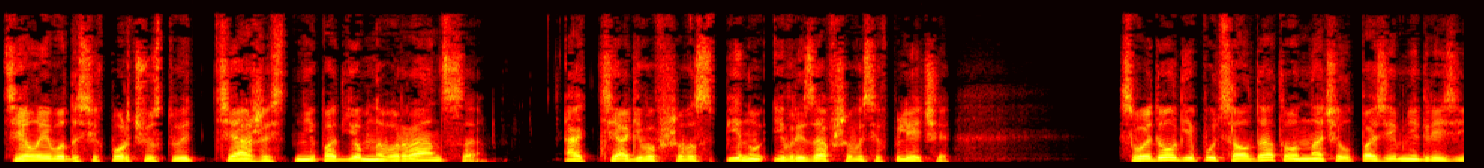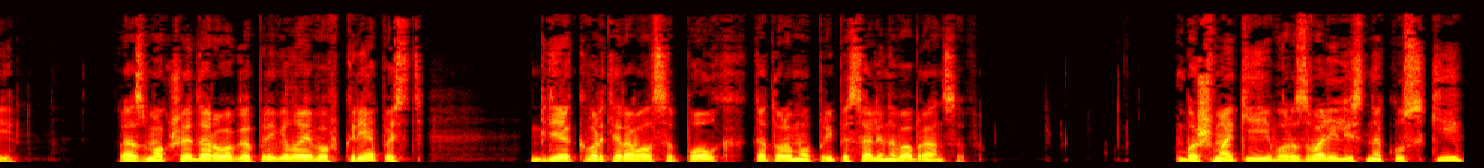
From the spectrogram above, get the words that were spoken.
Тело его до сих пор чувствует тяжесть неподъемного ранца, оттягивавшего спину и врезавшегося в плечи. Свой долгий путь солдата он начал по зимней грязи. Размокшая дорога привела его в крепость, где квартировался полк, которому приписали новобранцев. Башмаки его развалились на куски,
